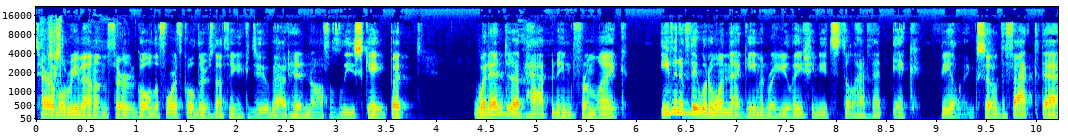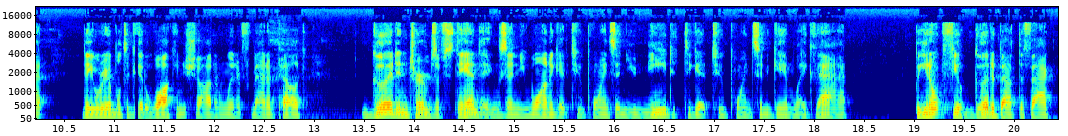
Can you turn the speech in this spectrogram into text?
Terrible just... rebound on the third goal. The fourth goal, there's nothing you could do about hitting off of Lee's skate. But what ended up happening from like, even if they would have won that game in regulation, you'd still have that ick feeling. So the fact that they were able to get a walk-in shot and win it from Adam Pelech, good in terms of standings, and you want to get two points, and you need to get two points in a game like that, but you don't feel good about the fact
